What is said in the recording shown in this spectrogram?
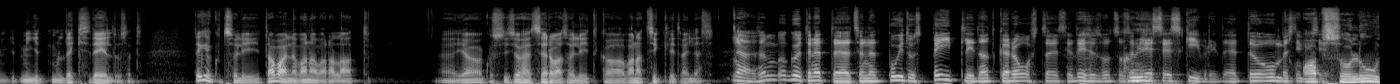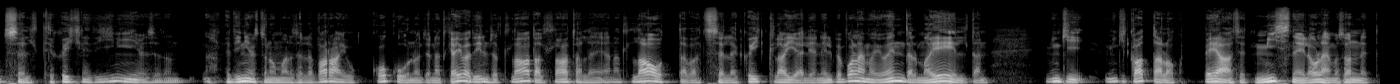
mingid, mingid mul tekkisid eeldused. tegelikult see oli tavaline vanavaralaat ja kus siis ühes servas olid ka vanad tsiklid väljas. jaa, see on, ma kujutan ette, et see on need puidust peitlid natuke roostes ja teises otsas kõik... on SS-kiivrid, et umbes niiviisi. absoluutselt, ja kõik need inimesed on, noh, need inimesed on omale selle vara ju kogunud ja nad käivad ilmselt laadalt laadale ja nad laotavad selle kõik laiali ja neil peab olema ju endal, ma eeldan, mingi, mingi kataloog peas, et mis neil olemas on, et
